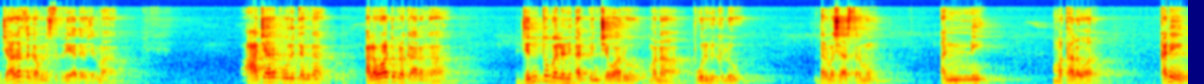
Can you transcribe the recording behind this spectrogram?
జాగ్రత్త గమనిస్తే ప్రియాదేవజన్మ ఆచారపూరితంగా అలవాటు ప్రకారంగా జంతు బలిని అర్పించేవారు మన పూర్వీకులు ధర్మశాస్త్రము అన్ని మతాల వారు. కానీ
